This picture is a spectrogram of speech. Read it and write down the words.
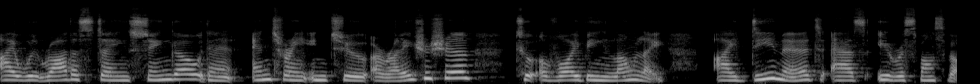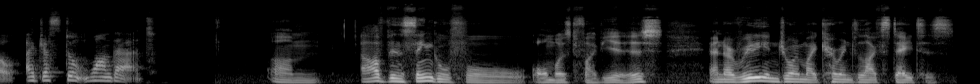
I would rather staying single than entering into a relationship to avoid being lonely. I deem it as irresponsible. I just don't want that. Um, I've been single for almost five years, and I really enjoy my current life status.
